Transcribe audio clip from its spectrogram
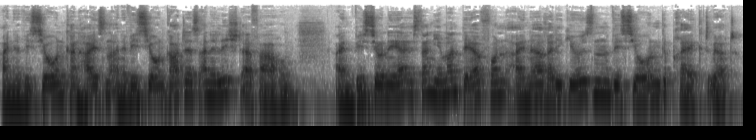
Eine Vision kann heißen eine Vision Gottes, eine Lichterfahrung. Ein Visionär ist dann jemand, der von einer religiösen Vision geprägt wird.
